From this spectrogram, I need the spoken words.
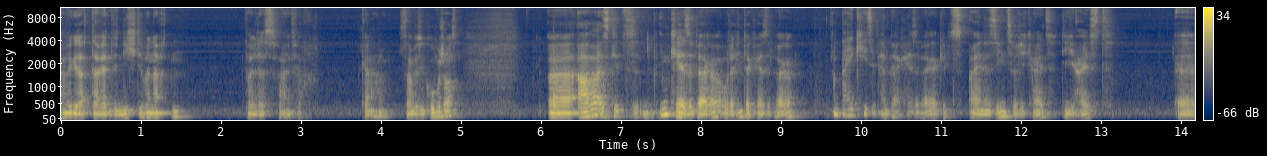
haben wir gedacht, da werden wir nicht übernachten. weil das war einfach, keine Ahnung, sah ein bisschen komisch aus. Äh, aber es gibt in Käseberger oder hinter Käseberger, Bei Käseberg. in Bergkäseberger gibt es eine Sehenswürdigkeit, die heißt äh,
